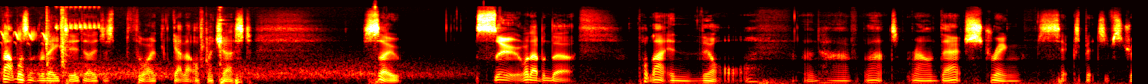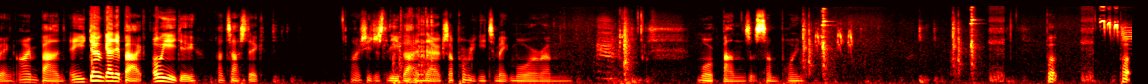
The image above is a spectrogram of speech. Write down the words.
That wasn't related. I just thought I'd get that off my chest. So, so what happened there? Pop that in there and have that round there. String. Six bits of string. I'm banned. And you don't get it back. Oh, you do. Fantastic. I'll actually just leave that in there because I probably need to make more um, more bands at some point. Pop, pop,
